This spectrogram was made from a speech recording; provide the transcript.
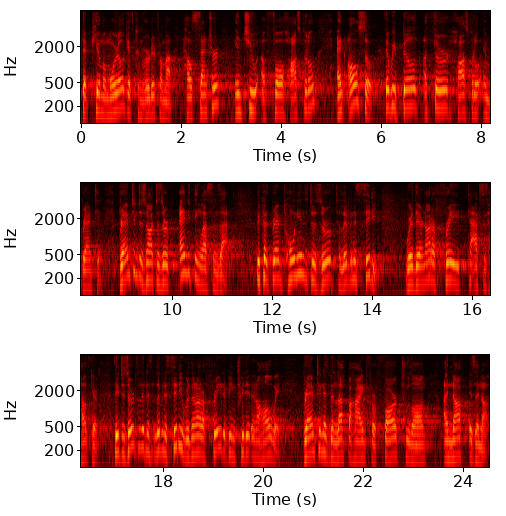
that Peel Memorial gets converted from a health centre into a full hospital, and also that we build a third hospital in Brampton. Brampton does not deserve anything less than that, because Bramptonians deserve to live in a city where they're not afraid to access health care. They deserve to live in a city where they're not afraid of being treated in a hallway. Brampton has been left behind for far too long. Enough is enough.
